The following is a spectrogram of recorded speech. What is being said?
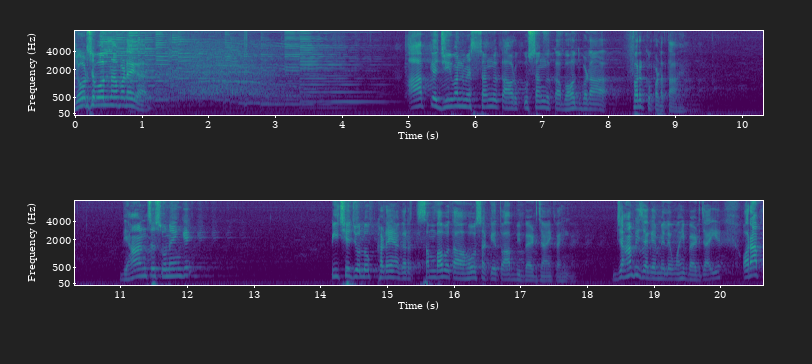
ज़ोर से बोलना पड़ेगा। आपके जीवन में संग का और कुसंग का बहुत बड़ा फ़र्क पड़ता है। ध्यान से सुनेंगे। पीछे जो लोग खड़े हैं, अगर संभवतः हो सके तो आप भी बैठ जाएँ कहीं। जहाँ भी जगह मिले, वहीं बैठ जाइए। और आप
